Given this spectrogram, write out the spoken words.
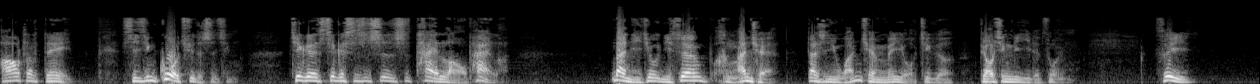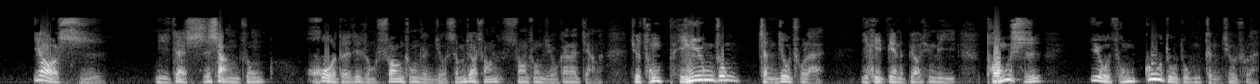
，out of date，是已经过去的事情了。这个这个是是是是太老派了，那你就你虽然很安全，但是你完全没有这个标新立异的作用。所以，要使你在时尚中获得这种双重拯救，什么叫双双重拯救？刚才讲了，就从平庸中拯救出来，你可以变得标新立异，同时。又从孤独中拯救出来，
